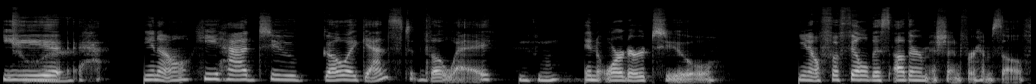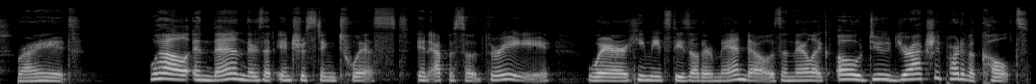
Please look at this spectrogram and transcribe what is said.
he, Sure. You know, he had to go against the way Mm-hmm. in order to, you know, fulfill this other mission for himself. Right. Well, and then there's that interesting twist in episode three where he meets these other Mandos and they're like, oh, dude, you're actually part of a cult.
